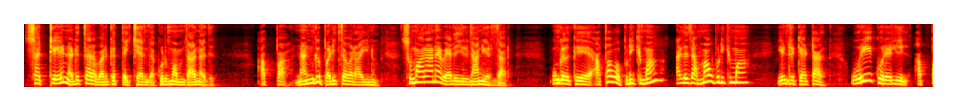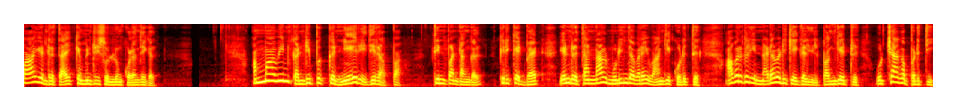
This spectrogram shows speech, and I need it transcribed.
சற்றே நடுத்தர வர்க்கத்தைச் சேர்ந்த குடும்பம்தான் அது. அப்பா நன்கு படித்தவராயினும் சுமாரான வேலையில்தான் இருந்தார். உங்களுக்கு அப்பாவை பிடிக்குமா? அல்லது அம்மாவை பிடிக்குமா? என்று கேட்டால் ஒரே குரலில் அப்பா என்று தயக்கமின்றி சொல்லும் குழந்தைகள். அம்மாவின் கண்டிப்புக்கு நேர் எதிர் அப்பா. தின்பண்டங்கள் கிரிக்கெட் பேட் என்று தன்னால் முடிந்தவரை வாங்கி கொடுத்து அவர்களின் நடவடிக்கைகளில் பங்கேற்று உற்சாகப்படுத்தி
